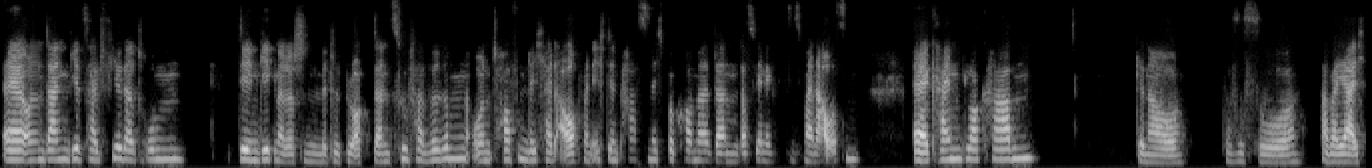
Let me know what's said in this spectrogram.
Äh, und dann geht es halt viel darum, den gegnerischen Mittelblock dann zu verwirren und hoffentlich halt auch, wenn ich den Pass nicht bekomme, dann, dass wenigstens meine Außen äh, keinen Block haben. Genau, das ist so. Aber ja, ich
